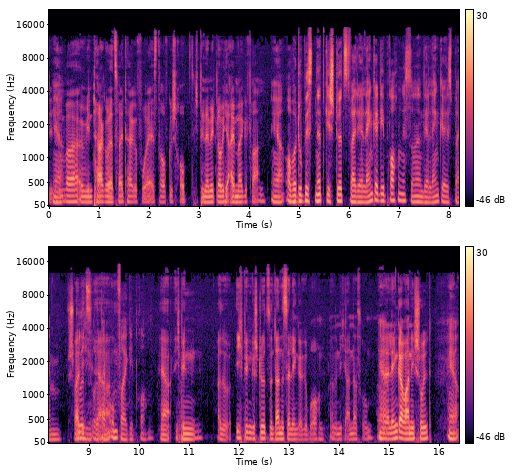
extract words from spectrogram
Den ja. haben wir irgendwie einen Tag oder zwei Tage vorher erst draufgeschraubt. Ich bin damit, glaube ich, einmal gefahren. Ja, aber du bist nicht gestürzt, weil der Lenker gebrochen ist, sondern der Lenker ist beim Sturz ich, oder ja, beim Unfall gebrochen. Ja, ich bin Also ich bin gestürzt und dann ist der Lenker gebrochen. Also nicht andersrum. Also Ja. der Lenker war nicht schuld. Ja.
